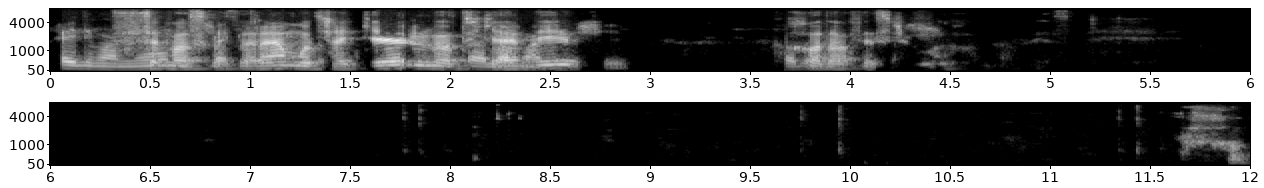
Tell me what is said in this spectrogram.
خیلی ممنون. سپاسگزارم متشکر لطف کردید. خداحافظ شما. خب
